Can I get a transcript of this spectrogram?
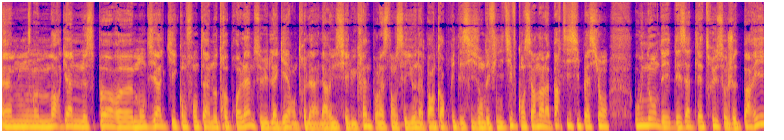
Euh, Morgan, le sport euh, mondial qui est confronté à un autre problème, celui de la guerre entre la, la Russie et l'Ukraine. Pour l'instant, le CIO n'a pas encore pris de décision définitive concernant la participation ou non des, des athlètes russes aux Jeux de Paris.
